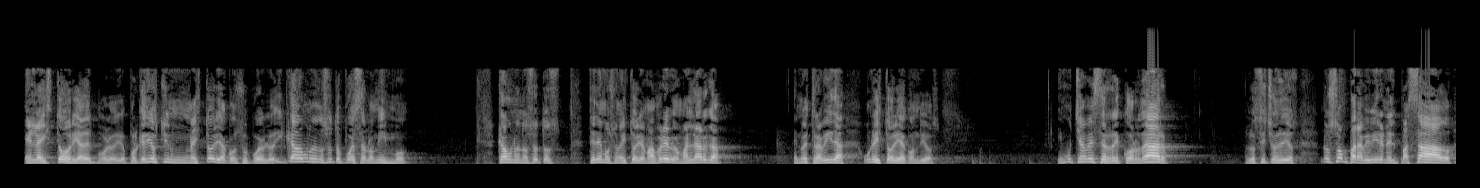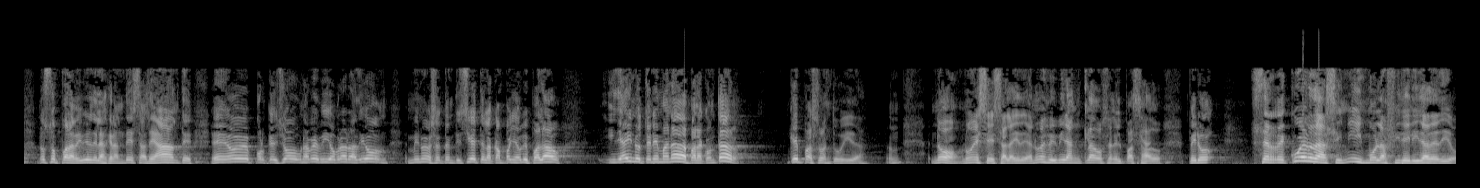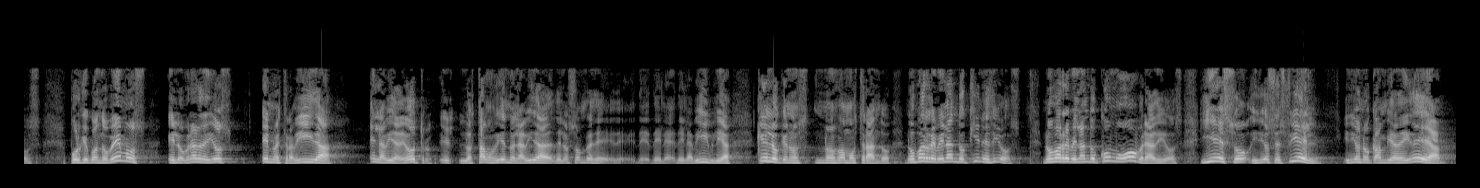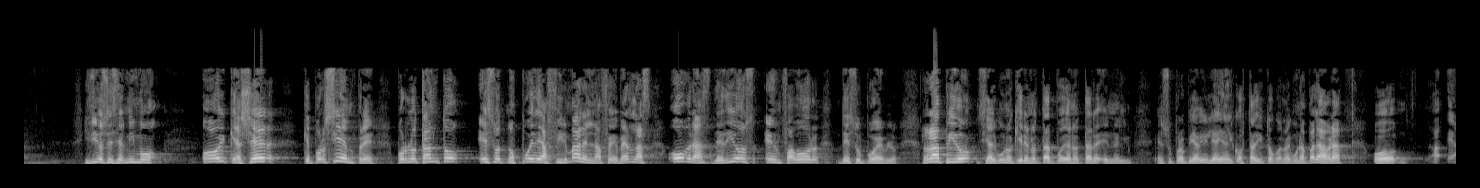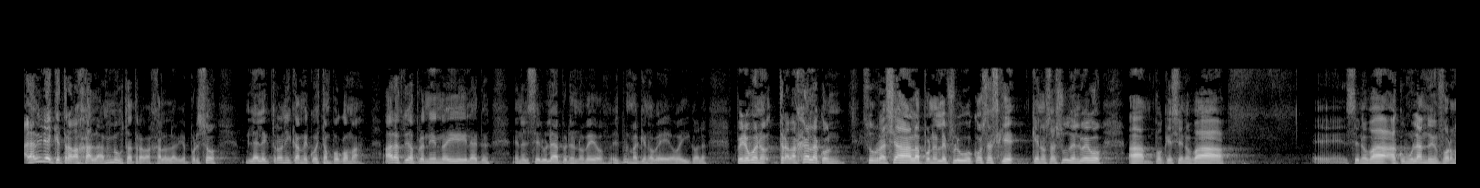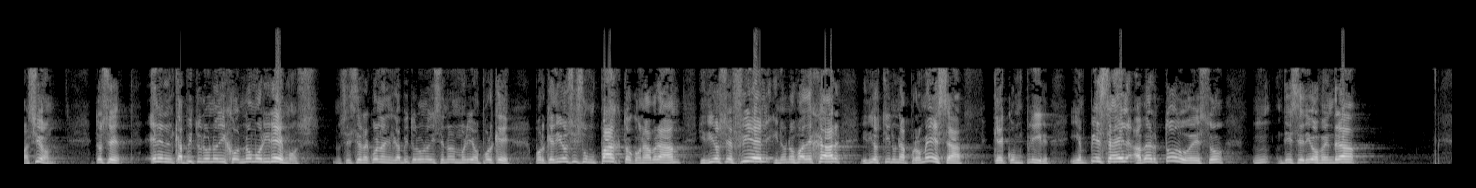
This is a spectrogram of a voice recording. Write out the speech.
en la historia del pueblo de Dios, porque Dios tiene una historia con su pueblo y cada uno de nosotros puede hacer lo mismo. Cada uno de nosotros tenemos una historia más breve o más larga en nuestra vida, una historia con Dios. Y muchas veces recordar los hechos de Dios no son para vivir en el pasado, no son para vivir de las grandezas de antes, eh, eh, porque yo una vez vi obrar a Dios en 1977 en la campaña de Luis Palau, y de ahí no tenemos nada para contar. ¿Qué pasó en tu vida? No, no es esa la idea, no es vivir anclados en el pasado, pero se recuerda a sí mismo la fidelidad de Dios. Porque cuando vemos el obrar de Dios en nuestra vida, en la vida de otros, eh, lo estamos viendo en la vida de los hombres de, la, Biblia, ¿qué es lo que nos, nos, va mostrando? Nos va revelando quién es Dios, nos va revelando cómo obra Dios. Y eso, y Dios es fiel, y Dios no cambia de idea. Y Dios es el mismo hoy que ayer, que por siempre. Por lo tanto, eso nos puede afirmar en la fe, ver las obras de Dios en favor de su pueblo. Rápido, si alguno quiere anotar, puede anotar en, su propia Biblia, ahí en el costadito con alguna palabra, o a la Biblia hay que trabajarla, a mí me gusta trabajarla la Biblia, por eso la electrónica me cuesta un poco más. Ahora estoy aprendiendo ahí en el celular, pero no veo, el problema es que no veo. Ahí Pero bueno, trabajarla con, subrayarla, ponerle flujo, cosas que, nos ayuden luego, porque se nos, va, eh, se nos va acumulando información. Entonces, él en el capítulo 1 dijo, no moriremos. No sé si recuerdan, en el capítulo 1 dice, no moriremos. ¿Por qué? Porque Dios hizo un pacto con Abraham y Dios es fiel y no nos va a dejar y Dios tiene una promesa que cumplir. Y empieza él a ver todo eso. Dice, Dios vendrá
